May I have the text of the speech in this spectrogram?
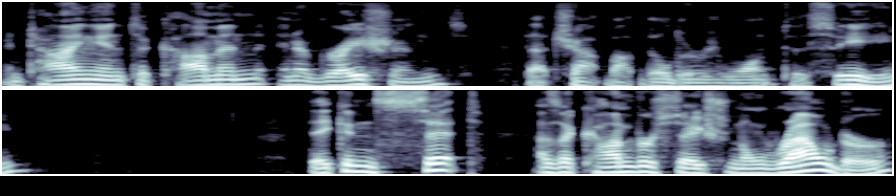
and tying into common integrations that chatbot builders want to see. They can sit as a conversational router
